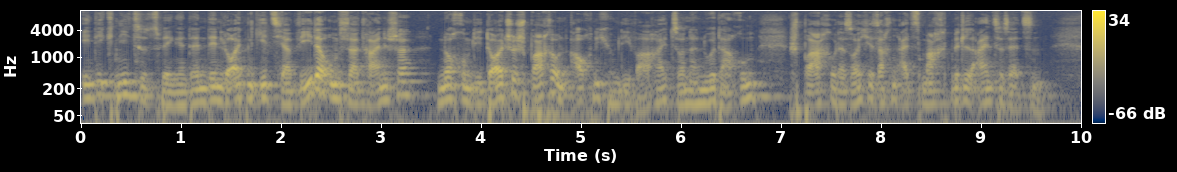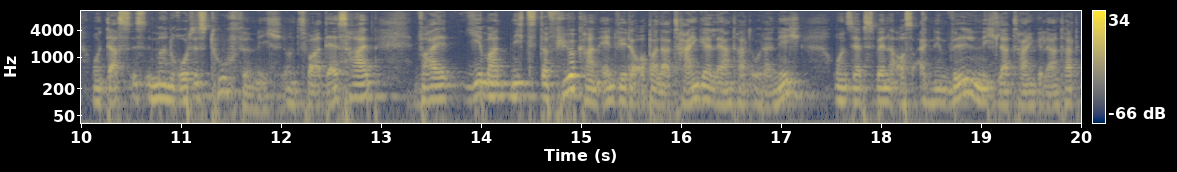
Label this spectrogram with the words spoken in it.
in die Knie zu zwingen. Denn den Leuten geht es ja weder ums Lateinische noch um die deutsche Sprache und auch nicht um die Wahrheit, sondern nur darum, Sprache oder solche Sachen als Machtmittel einzusetzen. Und das ist immer ein rotes Tuch für mich. Und zwar deshalb, weil jemand nichts dafür kann, entweder ob er Latein gelernt hat oder nicht. Und selbst wenn er aus eigenem Willen nicht Latein gelernt hat,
